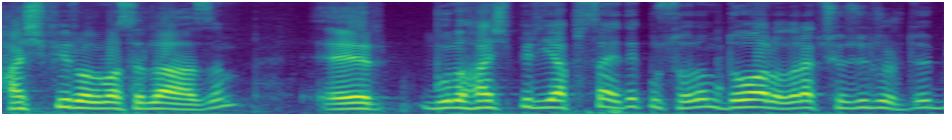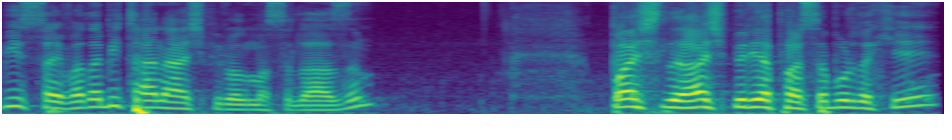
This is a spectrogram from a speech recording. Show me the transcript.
H1 olması lazım. Eğer bunu H1 yapsaydık bu sorun doğal olarak çözülürdü. Bir sayfada bir tane H1 olması lazım. Başlığı H1 yaparsa buradaki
